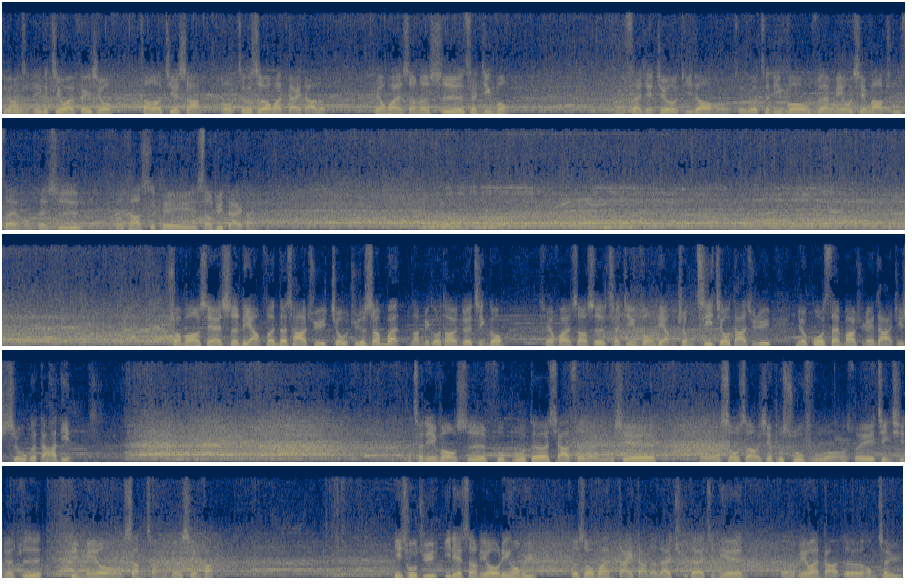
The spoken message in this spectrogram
打成了一个接外飞球，遭到接杀。哦，这个时候要换代打了，要换上的是陈金峰。啊，赛前就有提到，哦，这个陈金峰虽然没有先发出赛哈，但是呃他是可以上去代打。双方现在是两分的差距，九局的上半，拉米狗桃园队进攻。现在换上是陈金峰，两成七九打击率，有过三发全垒打以及十五个打点。陈金峰是腹部的下侧的有些呃受伤，有些不舒服哦，所以近期呢是并没有上场，也没有先发。一出局，一点上有林红玉，这时候换代打的来取代今天呃没有安打的洪晨宇。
